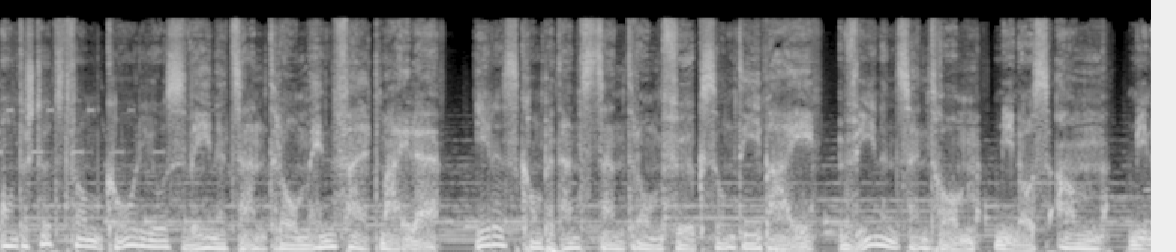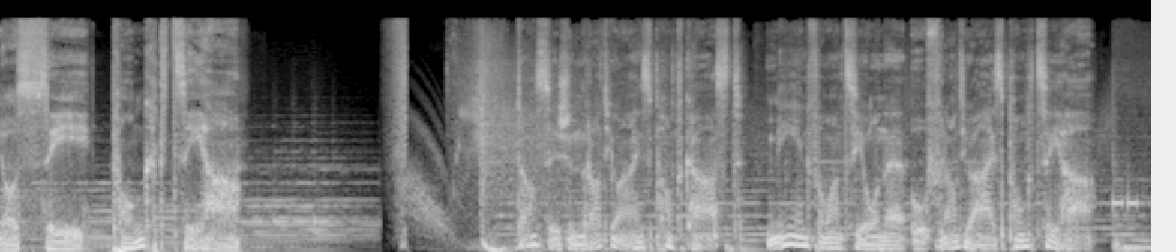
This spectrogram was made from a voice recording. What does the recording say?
Unterstützt vom Corius Venenzentrum in Feldmeilen. Ihres Kompetenzzentrum für gesunde Beine. Venenzentrum-am-see.ch Das ist ein Radio 1 Podcast. Mehr Informationen auf radio1.ch.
